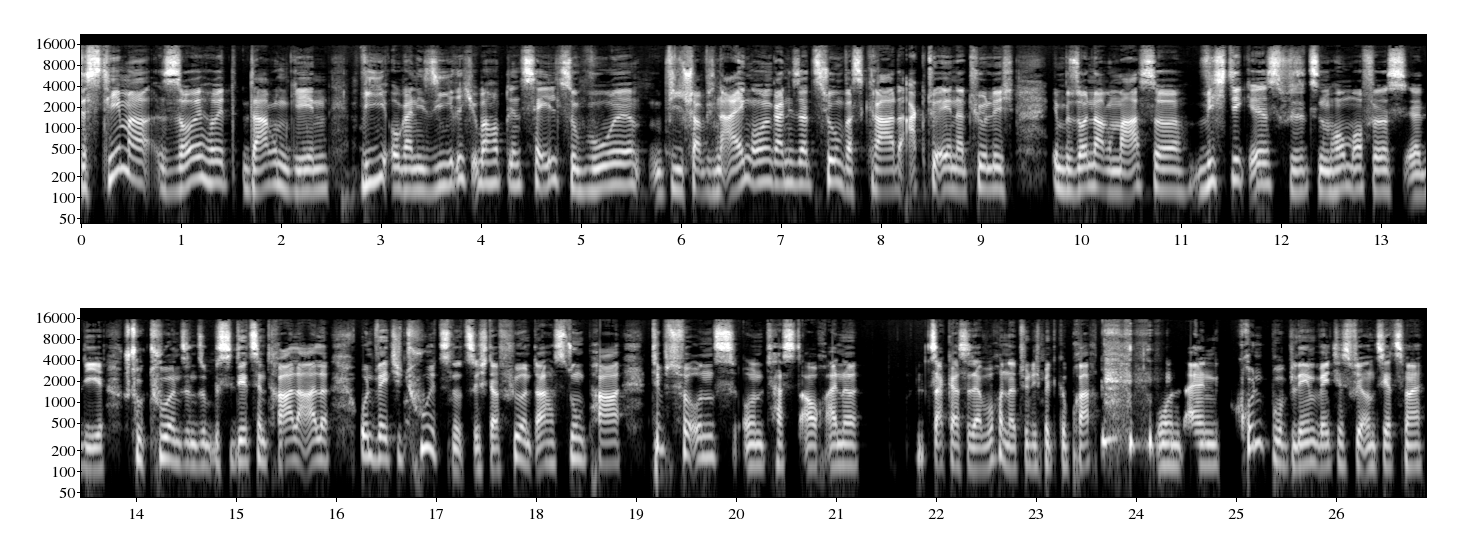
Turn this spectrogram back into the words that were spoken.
Das Thema soll heute darum gehen, wie organisiere ich überhaupt den Sales, sowohl wie schaffe ich eine Eigenorganisation, was gerade aktuell natürlich in besonderem Maße wichtig ist. Wir sitzen im Homeoffice, äh, die Strukturen sind so ein bisschen dezentraler alle und welche Tools nutze ich dafür? Und da hast du ein paar Tipps für uns und hast auch eine Sackgasse der Woche natürlich mitgebracht und ein Grundproblem, welches wir uns jetzt mal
